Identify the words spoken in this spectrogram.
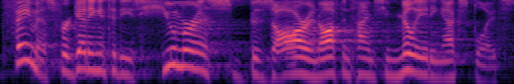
famous for getting into these humorous, bizarre, and oftentimes humiliating exploits,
